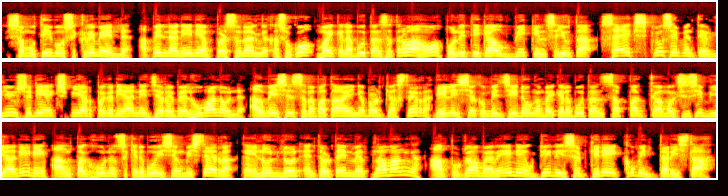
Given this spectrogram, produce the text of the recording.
sa motibo sa krimen. Apil na nini ang personal nga kasuko, may kalabutan sa trabaho, politika ug bikil sa yuta. Sa exclusive interview sa DXPR pagadian ni Jerebel Humalon, ang misis sa nabatay nga broadcaster, dili siya kumbinsido nga may kalabutan sa pagka magsisibya nini ang paghunot sa kinabuhi siyang mister kay London Entertainment lamang ang programa na ini ug dili sab kini komentarista.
